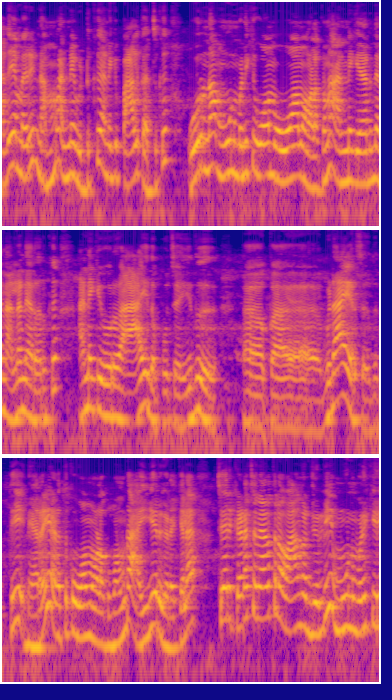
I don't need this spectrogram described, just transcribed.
அதே மாதிரி நம்ம அன்னை வீட்டுக்கு அன்றைக்கி பால் காய்ச்சுக்கு ஒரு நாள் மூணு மணிக்கு ஓம ஓமம் வளர்க்கணும். அன்றைக்கி இறந்தே நல்ல நேரம் இருக்குது அன்றைக்கி ஒரு ஆயுத பூஜை இது விநாயகர் சதுர்த்தி. நிறைய இடத்துக்கு ஓமம் வளர்க்க போனோம்னா ஐயர் கிடைக்கல. சரி கிடைச்ச நேரத்தில் வாங்கன்னு சொல்லி மூணு மணிக்கு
